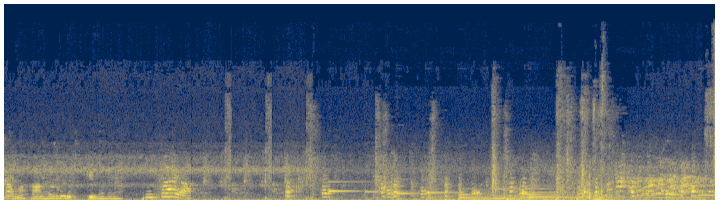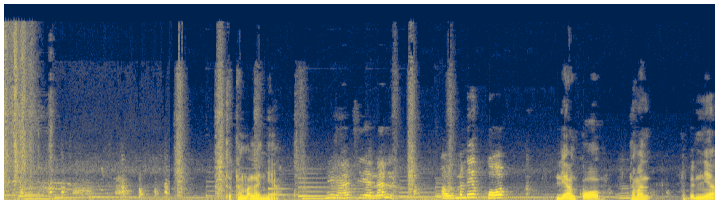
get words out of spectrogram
ทำอาหารให้ลูกกินนะมีป้ายเหรอจะทำอะไรเนี่ย นี่นะเจียนนั้น เอามันเรียกกบเลี้ยงกบ ถ้ามันถ้าเป็นเนี่ย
